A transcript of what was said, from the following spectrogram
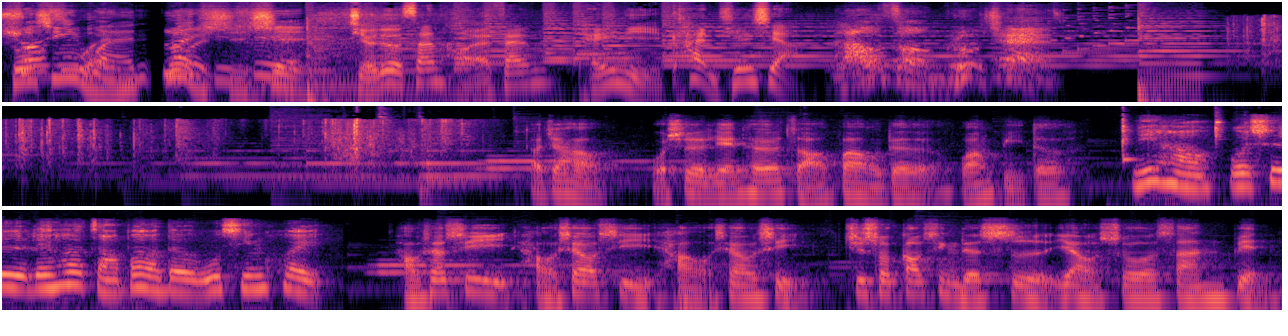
说新闻，论时事，九六三好 FM 陪你看天下。老总 Group Chat。大家好，我是联合早报的王彼得。你好，我是联合早报的吴新慧。好消息，好消息，好消息！据说高兴的事要说三遍。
